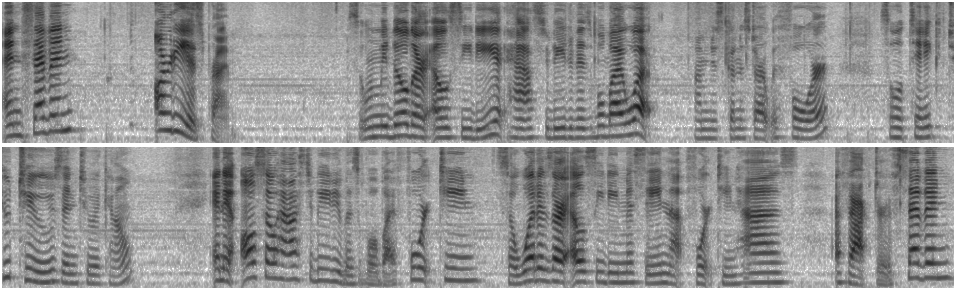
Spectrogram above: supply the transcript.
And 7 already is prime. So when we build our LCD, it has to be divisible by what? I'm just going to start with 4. So we'll take two 2's into account. And it also has to be divisible by 14. So what is our LCD missing that 14 has? A factor of 7.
